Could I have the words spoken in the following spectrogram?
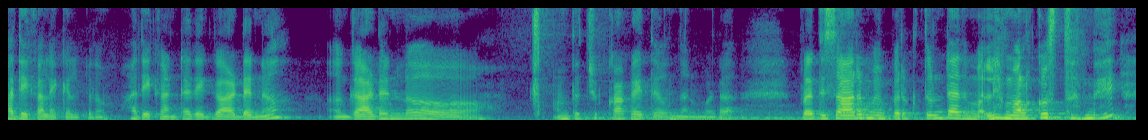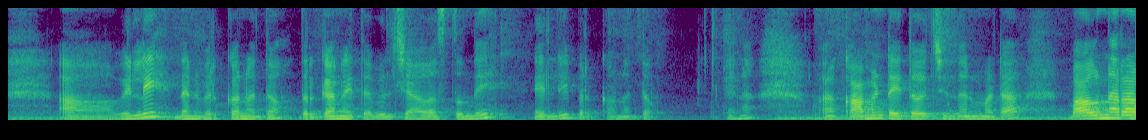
హదీకాలకి వెళ్ళిపోదాం హదీక అంటే అది గార్డెన్. గార్డెన్లో అంత చుక్కాకైతే ఉందనమాట ప్రతిసారి మేము పెరుకుతుంటే అది మళ్ళీ మొలకొస్తుంది. వెళ్ళి దాన్ని పెరుక్కొని వద్దాం దుర్గాని అయితే పిలిచా వస్తుంది. వెళ్ళి పెరుక్కొని వద్దాం ఓకేనా కామెంట్ అయితే వచ్చిందనమాట బాగున్నారా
